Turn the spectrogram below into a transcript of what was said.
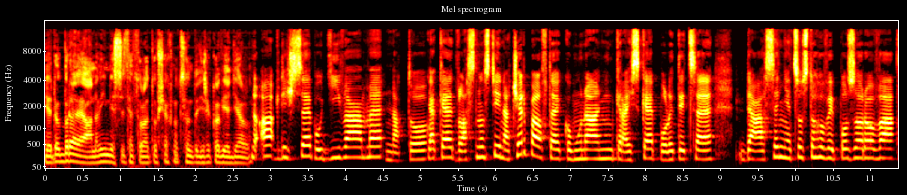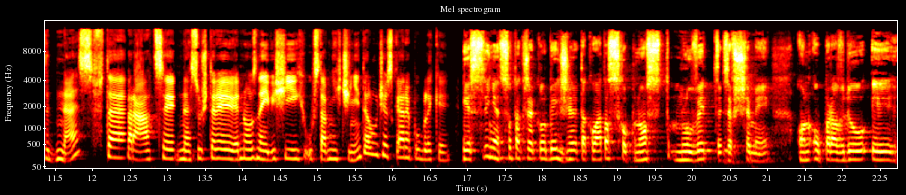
je dobré. Já nevím, jestli jste tohle všechno, co jsem teď řekl, věděl. No a když se podíváme na to, jaké vlastnosti načerpal v té komunální krajské politice, dá se něco z toho vypozorovat dnes v té práci, dnes už tedy jednou z nejvyšších ústavních činitelů České republiky? Jestli něco, tak řekl bych, že taková ta schopnost mluvit se všemi, on opravdu i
